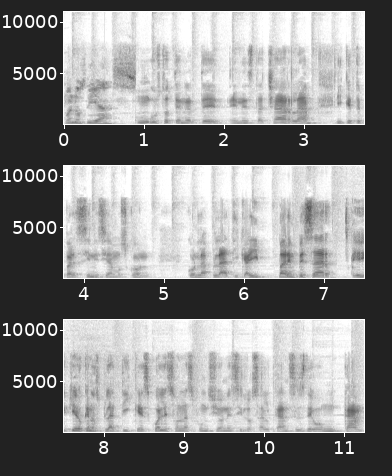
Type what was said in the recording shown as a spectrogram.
Buenos días. Un gusto tenerte en esta charla. ¿Y qué te parece si iniciamos con, con la plática? Y para empezar, eh, quiero que nos platiques cuáles son las funciones y los alcances de un CAM.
